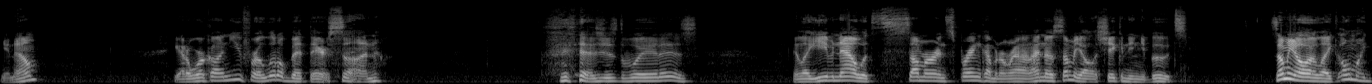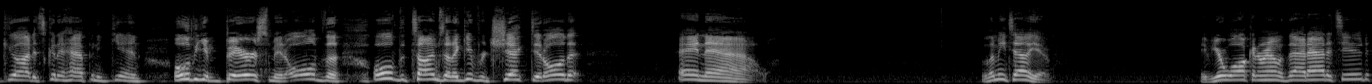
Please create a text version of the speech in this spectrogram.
You know? You gotta work on you for a little bit there, son. That's just the way it is. And like even now with summer and spring coming around, I know some of y'all are shaking in your boots. Some of y'all are like, "Oh my god, it's going to happen again. All the embarrassment, all of the all the times that I get rejected, all that." Hey now. Let me tell you. If you're walking around with that attitude,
